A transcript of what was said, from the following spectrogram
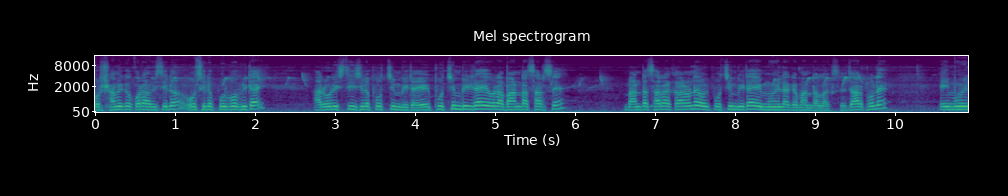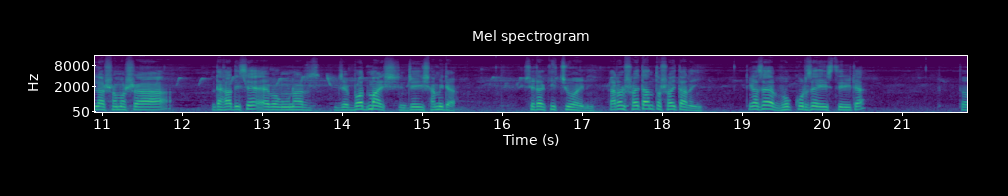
ওর স্বামীকে করা হয়েছিল, ও ছিল পূর্ব ভিটায় আর ওর স্ত্রী ছিল পশ্চিম ভিটায়। এই পশ্চিম ভিটায় ওরা বানটা ছাড়ছে বানটা ছাড়ার কারণে ওই পশ্চিম ভিটায় এই মহিলাকে বান্ডা লাগছে। যার ফলে এই মহিলার সমস্যা দেখা দিছে এবং ওনার যে বদমাইশ যেই স্বামীটা, সেটার কিচ্ছু হয়নি। কারণ শয়তান তো শয়তানই। ঠিক আছে? ভোগ করছে এই স্ত্রীটা। তো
